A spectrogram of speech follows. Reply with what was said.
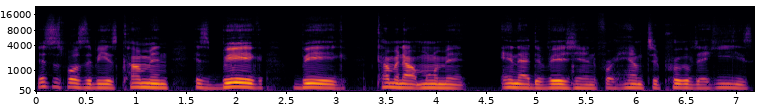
this is supposed to be his coming, his big, big coming out moment in that division for him to prove that he's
